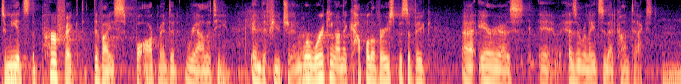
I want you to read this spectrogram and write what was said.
to me, it's the perfect device for augmented reality in the future. And we're working on a couple of very specific uh, areas uh, as it relates to that context. Mm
